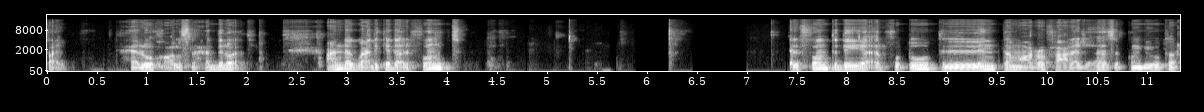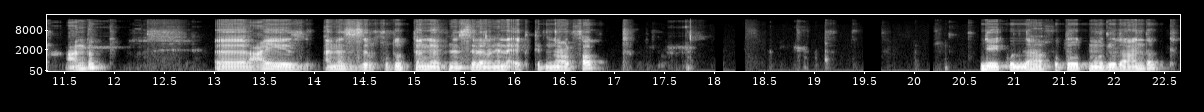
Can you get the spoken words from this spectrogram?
طيب حلو خالص لحد دلوقتي. عندك بعد كده ال font ال font دي الخطوط اللي انت معرفها على جهاز الكمبيوتر عندك. آه عايز انزل خطوط تانية تنزلها من هنا اكتب نوع الخط. دي كلها خطوط موجودة عندك.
